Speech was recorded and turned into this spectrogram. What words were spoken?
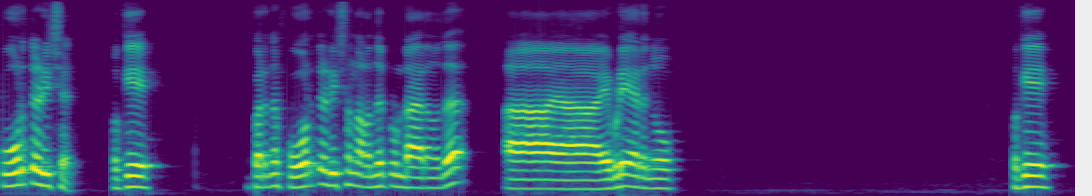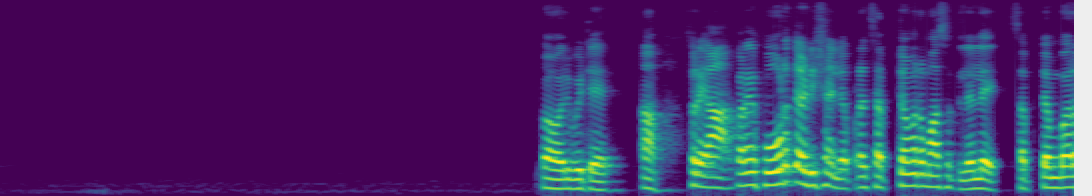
ഫോർത്ത് എഡിഷൻ ഓക്കെ പറഞ്ഞ ഫോർത്ത് എഡിഷൻ നടന്നിട്ടുണ്ടായിരുന്നത് എവിടെയായിരുന്നു? ഓക്കെ ഒരു മിനിറ്റ്. ആ സോറി ആ പറഞ്ഞ ഫോർത്ത് എഡിഷൻ അല്ലേ? പറയാം സെപ്റ്റംബർ മാസത്തിൽ അല്ലേ സെപ്റ്റംബർ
